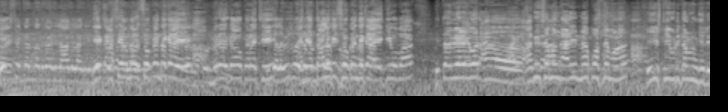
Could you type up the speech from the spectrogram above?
एक सेकंदात गाडीला आग लागली. एक असे आम्हाला शोकांतिका आहे. मिरज गावकराची आणि पण तालुक्याची शोकांतिका आहे की बाबा इथं वेळेवर अं, अग्निशमन गाडी न पोहोचल्यामुळं ही. इष्टी एवढी जळून गेली.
